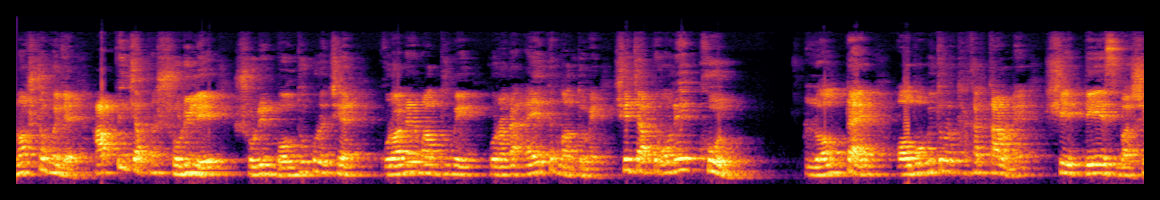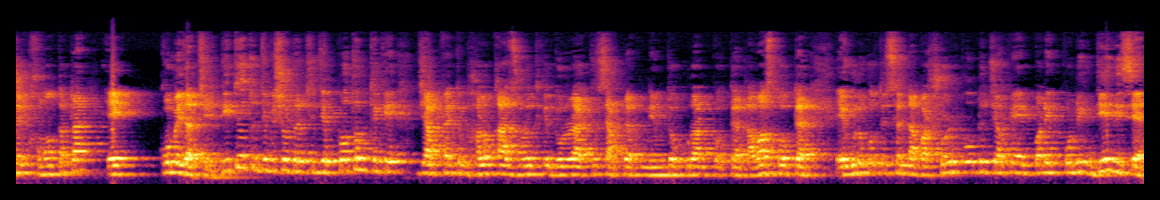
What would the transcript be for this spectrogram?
নষ্ট হয়ে যায়। আপনি যে আপনার শরীরে শরীর বন্ধ করেছেন, কোরআনের মাধ্যমে কোরআনের আয়াতের মাধ্যমে, সে যে আপনি অনেকক্ষণ লং টাইম অপবিত্র থাকার কারণে সে তেজ বা সে ক্ষমতাটা এক কমে যাচ্ছে। দ্বিতীয়ত যে বিষয়টা হচ্ছে যে প্রথম থেকে যে আপনাকে ভালো কাজগুলো থেকে দূরে রাখতেছে আপনি নিয়মিত কোরআন পড়তেন, নামাজ পড়তেন, এগুলো করতেছেন না বা শরীর যে আপনি একবারে প্রোটিন দিয়ে দিচ্ছেন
